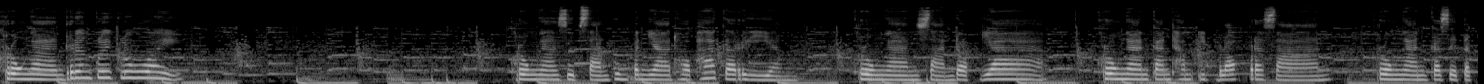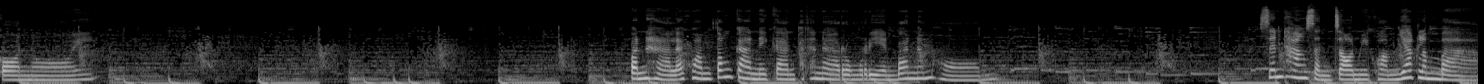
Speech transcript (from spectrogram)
โครงงานเรื่องกล้วยกล้วย โครงงานสืบสารภูมิปัญญาทอผ้ากะเหรี่ยง โครงงานสารดอกหญ้า โครงงานการทำอิฐบล็อกประสาน โครงงานเกษตรกรน้อย ปัญหาและความต้องการในการพัฒนาโรงเรียนบ้านน้ำหอม เส้นทางสัญจรมีความยากลำบาก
